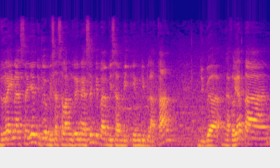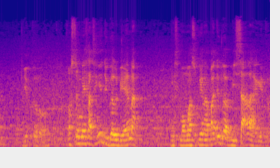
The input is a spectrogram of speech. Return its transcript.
drainasenya juga bisa selang drainase kita bisa bikin di belakang juga nggak kelihatan gitu. Kostumisasinya juga lebih enak. Mau masukin apa juga bisa lah gitu.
